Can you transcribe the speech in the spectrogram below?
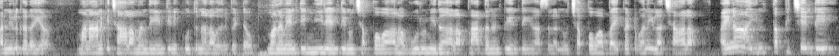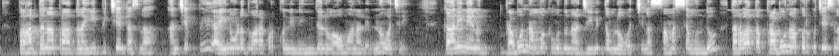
అన్నిలు కదయ్యా మా నాన్నకి చాలామంది ఏంటి నీ కూతుర్ని అలా వదిలిపెట్టావు? మనమేంటి మీరేంటి నువ్వు చెప్పవా? అలా ఊరు మీద అలా ప్రార్థన అంటూ ఏంటి? అసలు నువ్వు చెప్పవా? భయపెట్టవా? అని ఇలా చాలా. అయినా ఇంత పిచ్చేంటి ప్రార్థన ప్రార్థన ఈ పిచ్చేంటి అసలు? అని చెప్పి అయినోళ్ళ ద్వారా కూడా కొన్ని నిందలు అవమానాలు ఎన్నో వచ్చినాయి. కానీ నేను ప్రభు నమ్మక ముందు నా జీవితంలో వచ్చిన సమస్య ముందు తర్వాత ప్రభు నా కొరకు చేసిన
